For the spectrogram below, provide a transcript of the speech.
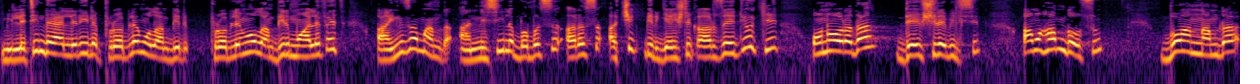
milletin değerleriyle problem olan bir problemi olan bir muhalefet aynı zamanda annesiyle babası arası açık bir gençlik arzu ediyor ki onu oradan devşirebilsin. Ama hamdolsun bu anlamda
